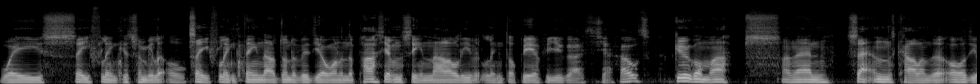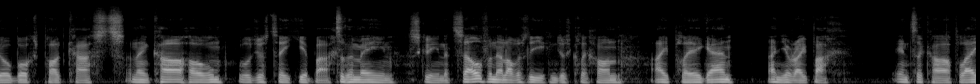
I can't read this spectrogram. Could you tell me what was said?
Waze, SafeLink is from your little SafeLink thing that I've done a video on in the past. You haven't seen that, I'll leave it linked up here for you guys to check out. Google Maps, and then settings, calendar, audiobooks, podcasts, and then car home will just take you back to the main screen itself. And then obviously you can just click on iPlay again, and you're right back into CarPlay.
